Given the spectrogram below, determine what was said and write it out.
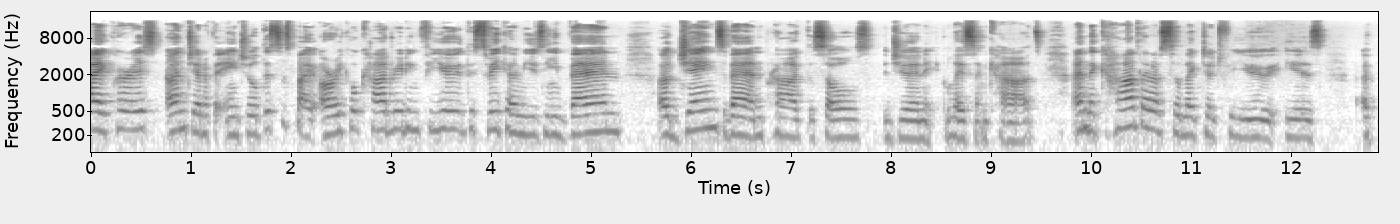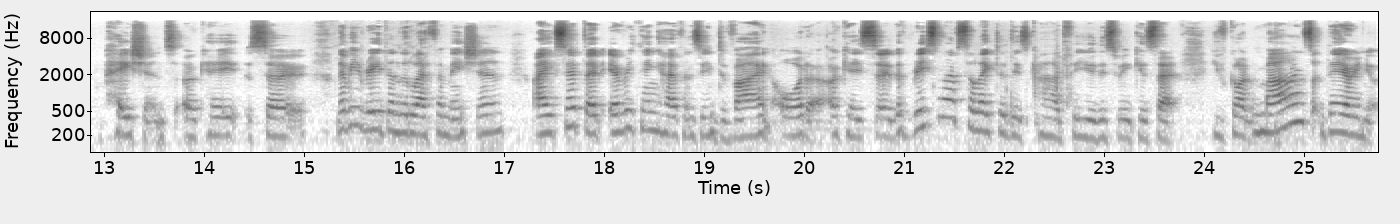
Hi Aquarius, I'm Jennifer Angel. This is my Oracle card reading for you. This week I'm using Van, uh, James Van Praagh, The Soul's Journey Lesson cards. And the card that I've selected for you is a patience, okay? So let me read the little affirmation. I accept that everything happens in divine order. Okay, so the reason I've selected this card for you this week is that you've got Mars there in your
